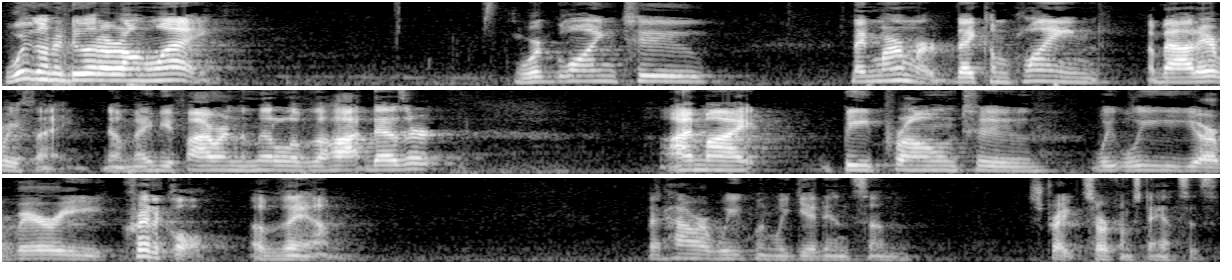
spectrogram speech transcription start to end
We're going to do it our own way. We're going to They murmured, they complained about everything. Now, maybe if I were in the middle of the hot desert, I might be prone to, we, we are very critical of them. But how are we when we get in some straight circumstances?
